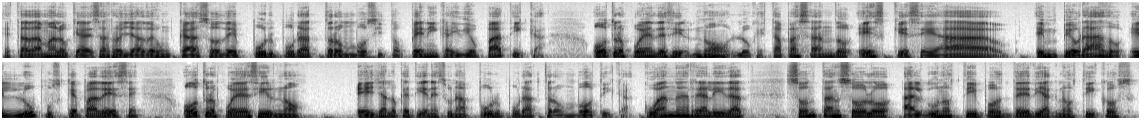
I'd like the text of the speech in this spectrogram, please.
esta dama lo que ha desarrollado es un caso de púrpura trombocitopénica idiopática otros pueden decir, no, lo que está pasando es que se ha empeorado el lupus que padece. Otros pueden decir, no, ella lo que tiene es una púrpura trombótica, cuando en realidad son tan solo algunos tipos de diagnósticos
